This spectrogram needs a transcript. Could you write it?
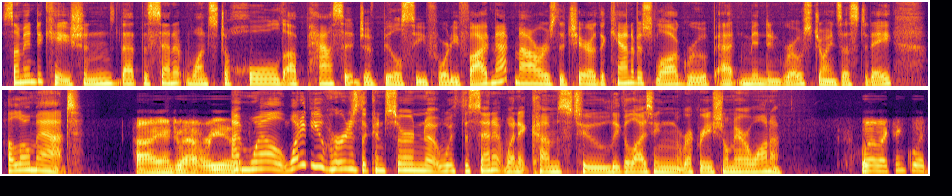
some indications that the Senate wants to hold up passage of Bill C 45. Matt Maurer is the chair of the Cannabis Law Group at Minden Gross, joins us today. Hello, Matt. Hi, Angela. How are you? I'm well. What have you heard is the concern with the Senate when it comes to legalizing recreational marijuana? Well, I think what,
